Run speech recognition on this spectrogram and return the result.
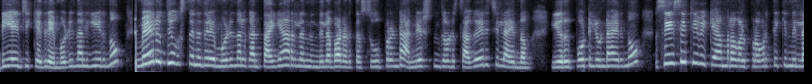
ഡി ഐ ജിക്കെതിരെ മൊഴി നൽകിയിരുന്നു. മേലുദ്യോഗസ്ഥനെതിരെ മൊഴി നൽകാൻ തയ്യാറില്ലെന്ന് നിലപാടെടുത്ത സൂപ്രണ്ട് അന്വേഷണത്തോട് സഹകരിച്ചില്ല എന്നും ഈ റിപ്പോർട്ടിലുണ്ടായിരുന്നു. സി സി ടി വി ക്യാമറകൾ പ്രവർത്തിക്കുന്നില്ല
